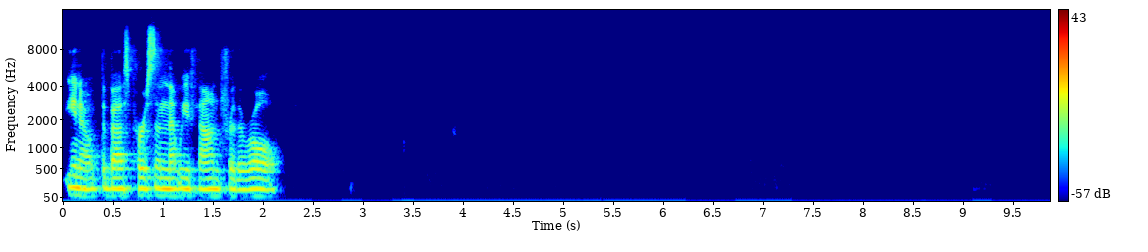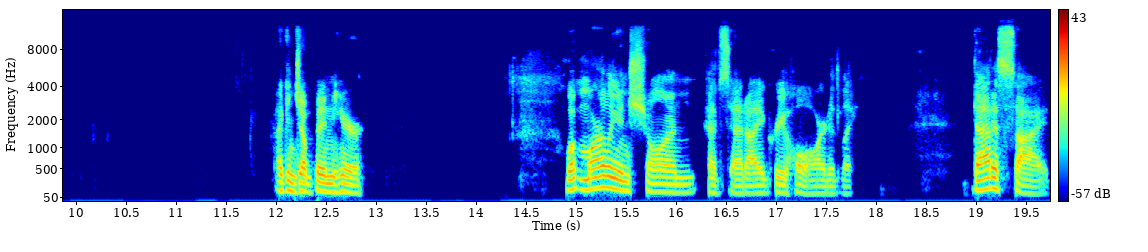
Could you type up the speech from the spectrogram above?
you know the best person that we found for the role I can jump in here. What Marlee and Sian have said, I agree wholeheartedly. That aside,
